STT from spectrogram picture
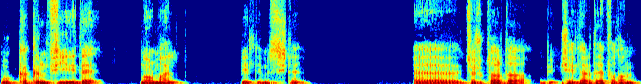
Bu kakın fiili de normal bildiğimiz işte eee, çocuklarda şeylerde falan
